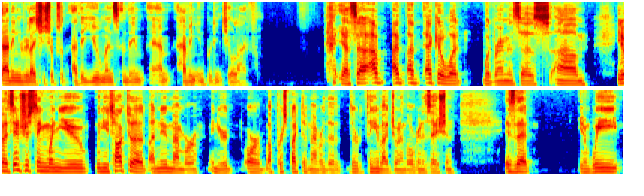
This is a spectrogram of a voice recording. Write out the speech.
in relationships with other humans and then um, having input into your life. Yeah, so I, I, I echo what what Raymond says. Um, you know, it's interesting when you when you talk to a, a new member and you're or a prospective member that they're thinking about joining the organization, is that you know we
